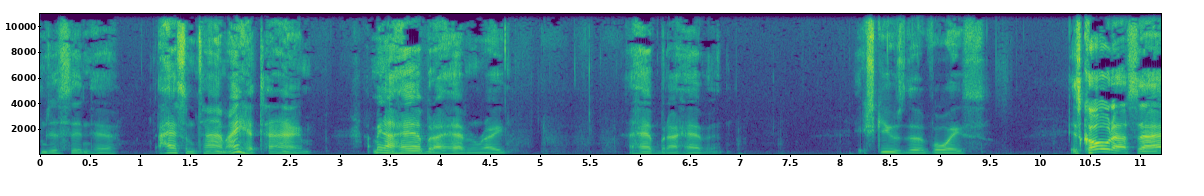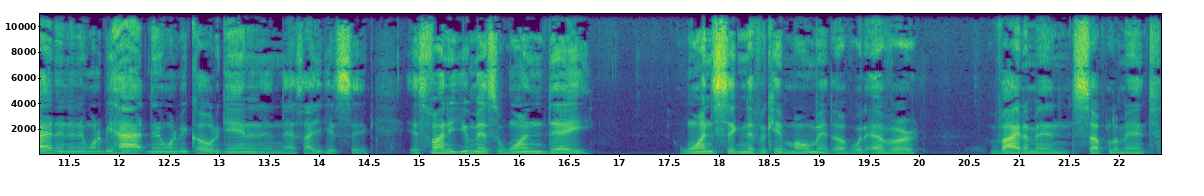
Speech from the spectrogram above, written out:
I'm just sitting here. I had some time. I ain't had time. I mean, I have, but I haven't, right? I have, but I haven't. Excuse the voice. It's cold outside, and then it want to be hot, and then it want to be cold again, and then that's how you get sick. It's funny, you miss one day, one significant moment of whatever vitamin, supplement,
